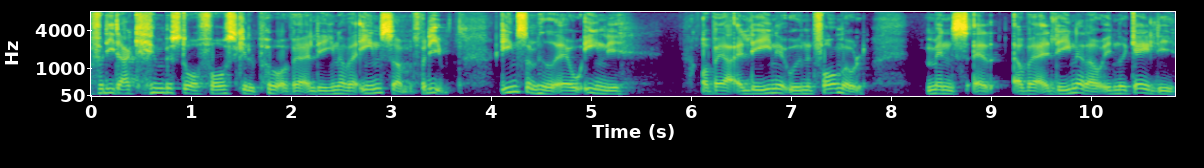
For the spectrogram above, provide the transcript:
Fordi der er kæmpe stor forskel på at være alene og være ensom. Fordi ensomhed er jo egentlig at være alene uden et formål. Mens at, at være alene er der jo intet galt i,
